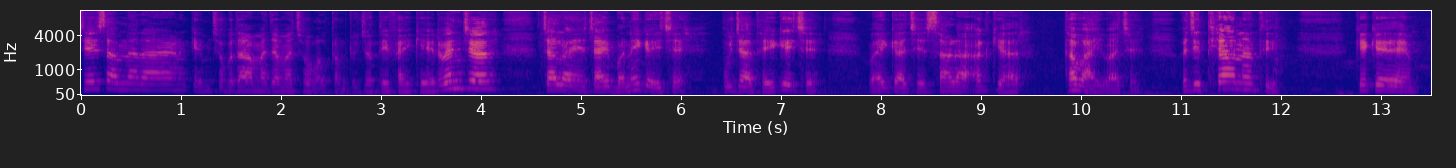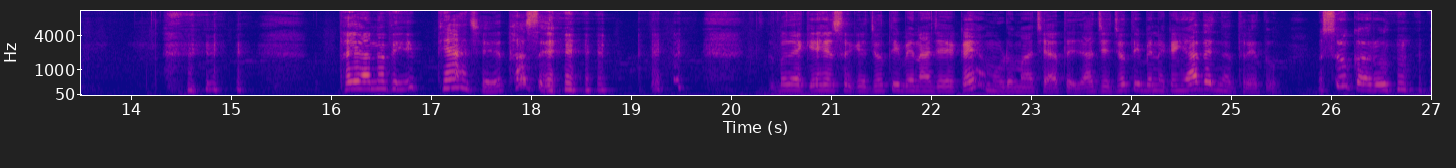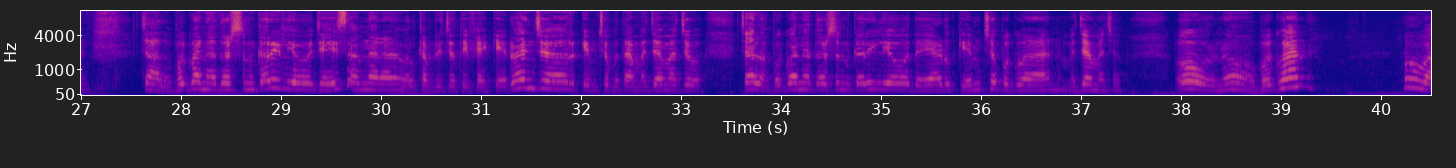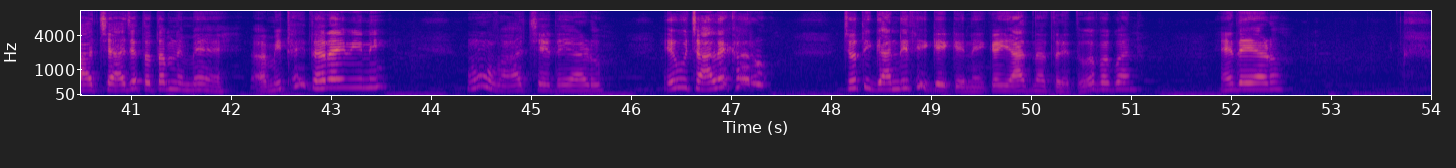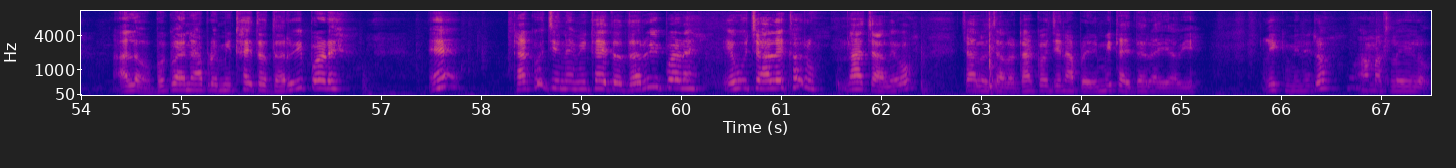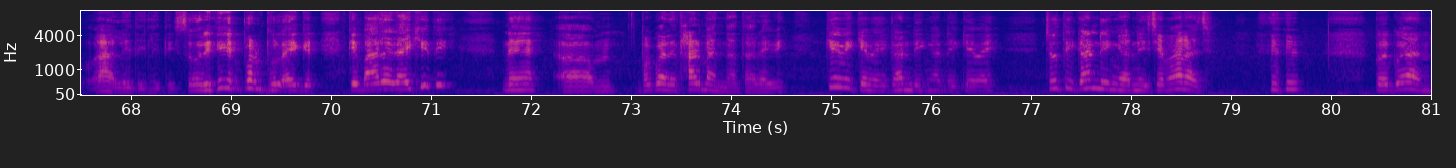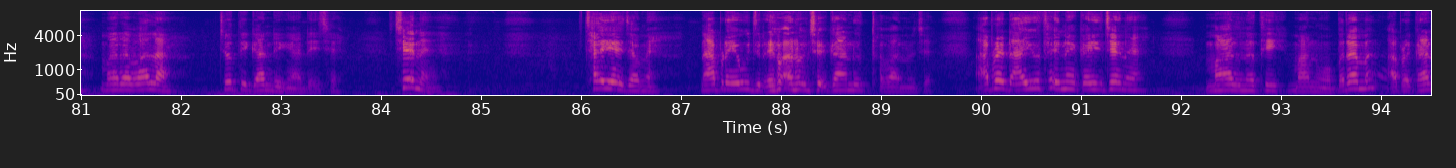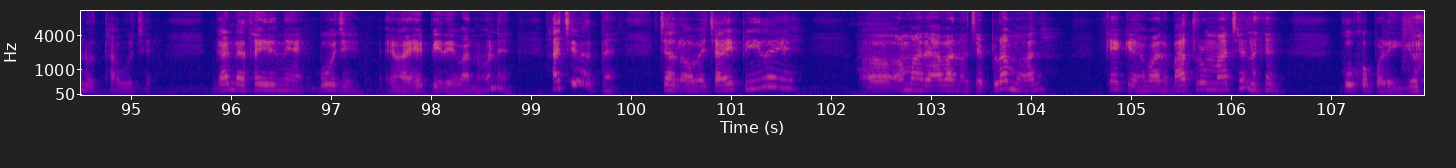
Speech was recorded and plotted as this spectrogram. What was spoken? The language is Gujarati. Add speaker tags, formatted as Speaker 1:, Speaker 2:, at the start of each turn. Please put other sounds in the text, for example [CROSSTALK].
Speaker 1: જય સ્વામિનારાયણ, કેમ છો બધા? મજામાં છો? વેલકમ ટુ જ્યોતિફાઈ કે એડવેન્ચર ચાલો, અહીંયા ચાય બની ગઈ છે. પૂજા થઈ ગઈ છે. વાયકા છે સાડા અગિયાર. થવા આવ્યા છે. હજી થયા નથી. કે કે થયા નથી. થયા છે. થશે. બધા કહે છે કે જ્યોતિબેન આજે કયા મૂડમાં છે? આજે જ્યોતિબેનને કંઈ યાદ જ નથી રહેતું. શું કરું? ચાલો, ભગવાનના દર્શન કરી લ્યો. જય સ્વામિનારાયણ. વેલકમ ટુ જ્યોતિફેક એડવેન્ચર કેમ છો બધા? મજામાં છો? ચાલો, ભગવાનના દર્શન કરી લ્યો. દયાળુ, કેમ છો ભગવાન? મજામાં છો? ઓ, નો, ભગવાન? શું વાત છે? આજે તો તમને મેં મીઠાઈ ધરાવી નહીં શું વાત છે, દયાળુ? એવું ચાલે ખરું? જ્યોતિ ગાંડીથી કે કે નહીં? કંઈ યાદ નથી રહેતું, હો ભગવાન. હે દયાળુ? હાલો, ભગવાને આપણે મીઠાઈ તો ધરવી પડે. હે? ઠાકોરજીને મીઠાઈ તો ધરવી પડે. એવું ચાલે ખરું? ના ચાલે હો. ચાલો ચાલો, ઠાકોરજીને આપણે મીઠાઈ ધરાઈ આવીએ. એક મિનિટ હો આમાંથી લઈ લો. હા, લીધી લીધી. સોરી પણ ભૂલાઈ ગઈ કે બારે રાખી હતી ને ભગવાને થાળમાં જ ના ધરાવી. કેવી કહેવાય? ગાંડી ગાંડી કહેવાય. જ્યોતિ ગાંડી ગાંડી છે મહારાજ. [LAUGHS] ભગવાન, મારા વાલા જ્યોતિ ગાંડી ગાંડી છે. છે ને? છઈએ જ અમે. ને આપણે એવું જ રહેવાનું છે, ગાંડું જ થવાનું છે. આપણે ડાયું થઈને કંઈ છે ને, માલ નથી માનવો, બરાબર? આપણે ગાંડું જ થવું છે. ગાંડા થઈને બહુ જ એમાં હેપી રહેવાનું, હો ને? સાચી વાત ને? ચાલો, હવે ચાય પી લઈએ. અમારે આવવાનો છે પ્લમર કે કે અમારે બાથરૂમમાં છે ને, ગોખો પડી ગયો.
